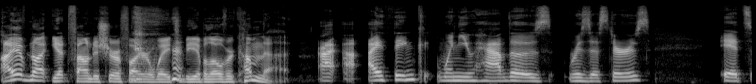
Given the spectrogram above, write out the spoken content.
I have not yet found a surefire way to be able to overcome that. I, I- think when you have those resistors, it's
